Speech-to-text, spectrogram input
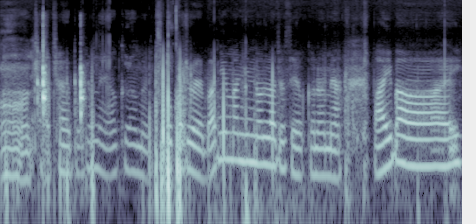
어, 자, 잘 보셨네요. 그러면 구독과 좋아요 많이 많이 눌러주세요. 그러면 바이바이.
